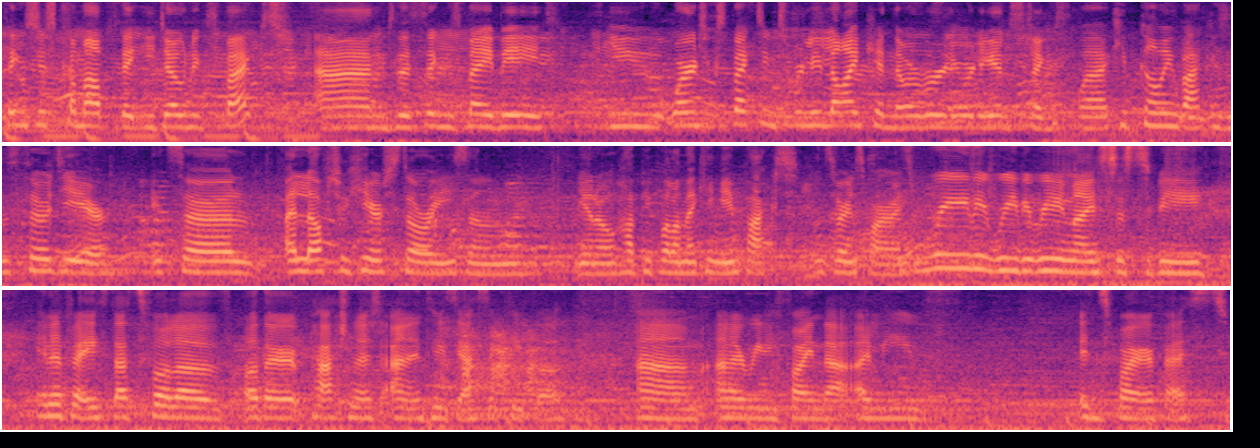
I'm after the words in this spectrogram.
things just come up that you don't expect, and there's things maybe you weren't expecting to really like, and they were really, really interesting. Well, I keep coming back as a third year. It's uh, I love to hear stories and you know how people are making impact. It's very inspiring. It's really, really, really nice just to be in a place that's full of other passionate and enthusiastic people. Um, and I really find that I leave Inspire Fest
